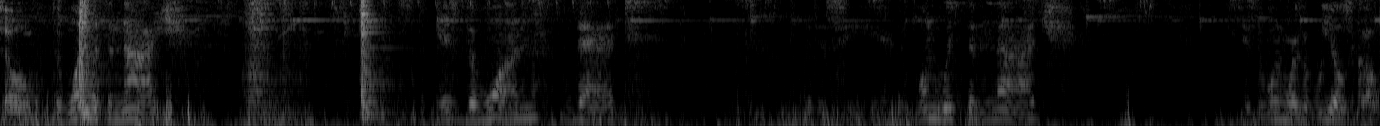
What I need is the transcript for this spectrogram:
So the one with the notch is the one that let us see here. The one with the notch is the one where the wheels go.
